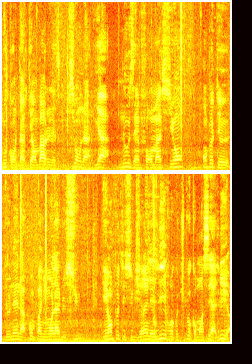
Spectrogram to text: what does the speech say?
nous contacter en barre de description. Il y a nos informations. On peut te donner un accompagnement là-dessus et on peut te suggérer les livres que tu peux commencer à lire.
